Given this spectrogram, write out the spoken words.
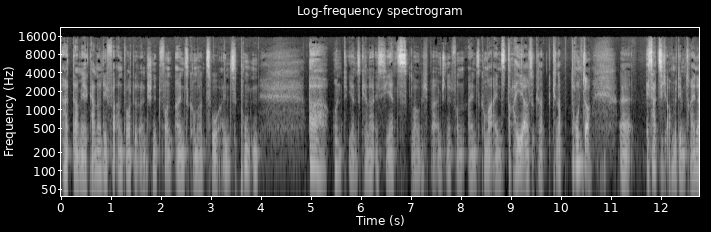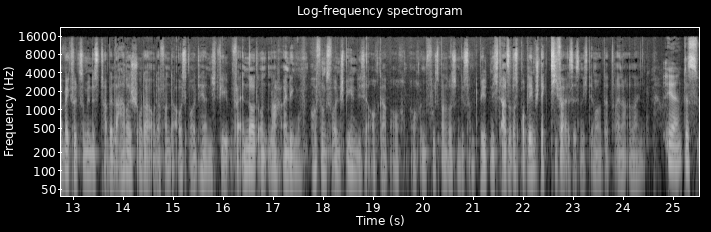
hat Damir Kanadi verantwortet, einen Schnitt von 1,21 Punkten. Uh, und Jens Keller ist jetzt, glaube ich, bei einem Schnitt von 1,13, also knapp, knapp drunter. Uh, es hat sich auch mit dem Trainerwechsel zumindest tabellarisch oder, oder von der Ausbeute her nicht viel verändert und nach einigen hoffnungsvollen Spielen, die es ja auch gab, auch, auch im fußballerischen Gesamtbild nicht. Also das Problem steckt tiefer, es ist nicht immer der Trainer alleine. Ja, das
